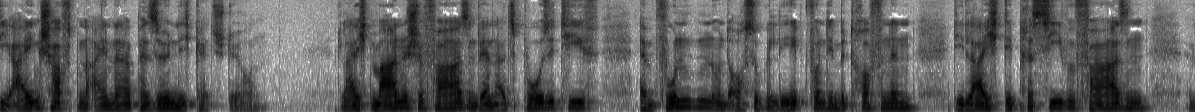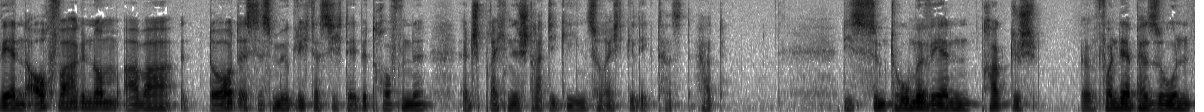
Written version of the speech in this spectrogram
die Eigenschaften einer Persönlichkeitsstörung. Leicht manische Phasen werden als positiv empfunden und auch so gelebt von den Betroffenen. Die leicht depressiven Phasen werden auch wahrgenommen, aber dort ist es möglich, dass sich der Betroffene entsprechende Strategien zurechtgelegt hat. Die Symptome werden praktisch äh, von der Person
